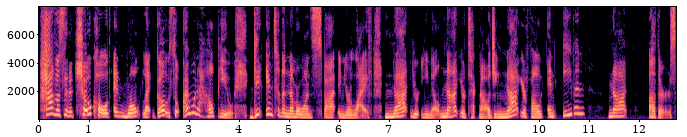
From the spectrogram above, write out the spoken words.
have us in a chokehold and won't let go. So I want to help you get into the number one spot in your life, not your email, not your technology, not your phone, and even not others.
